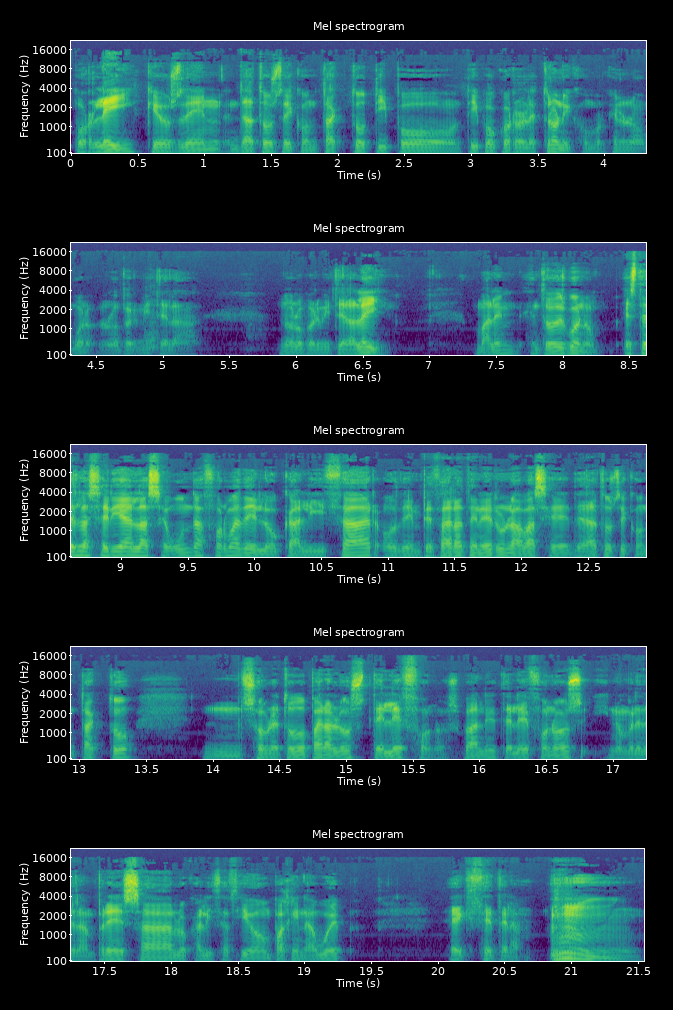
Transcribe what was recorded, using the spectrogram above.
por ley que os den datos de contacto tipo, tipo correo electrónico, porque no, bueno, no lo permite la, no lo permite la ley. ¿Vale? Entonces, bueno, esta es la, sería la segunda forma de localizar o de empezar a tener una base de datos de contacto, mm, sobre todo para los teléfonos, ¿vale? Teléfonos y nombre de la empresa, localización, página web, etcétera.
